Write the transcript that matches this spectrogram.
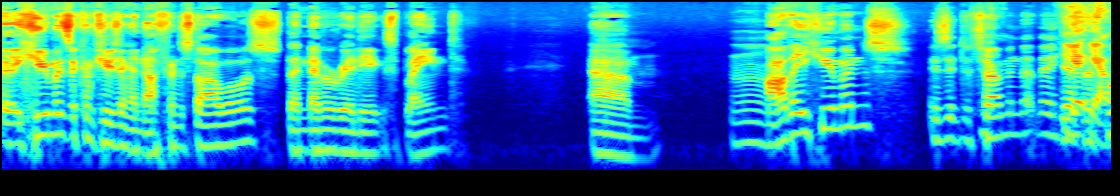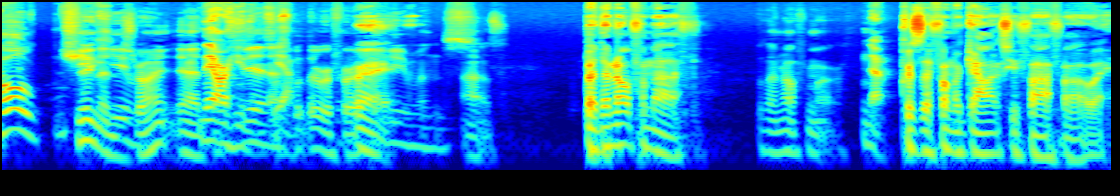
Uh, humans are confusing enough in Star Wars; they're never really explained. Um, Are they humans? Is it determined that they're Yeah, Yeah, they're yeah. called humans, human. right? Yeah, They are that's- humans, That's yeah. what they're referred Right. Humans. as. but they're not from Earth But they're not from Earth. No. because they're from a galaxy far, far away.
